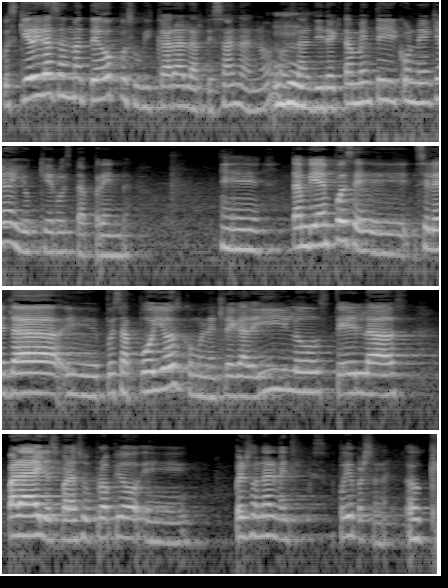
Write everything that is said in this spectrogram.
pues quiere ir a San Mateo, pues ubicar a la artesana, ¿no? O sea, directamente ir con ella y yo quiero esta prenda. Eh, también pues eh, se les da eh, pues apoyos como la entrega de hilos, telas, para ellos, para su propio, eh, personalmente, pues apoyo personal. Ok,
